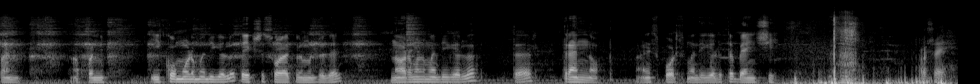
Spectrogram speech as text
पण आपण इको मोडमध्ये गेलो तर एकशे सोळा किलोमीटर जाईल. नॉर्मलमध्ये गेलो तर त्र्याण्णव आणि स्पोर्ट्समध्ये गेलो तर ब्याऐंशी. असं आहे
